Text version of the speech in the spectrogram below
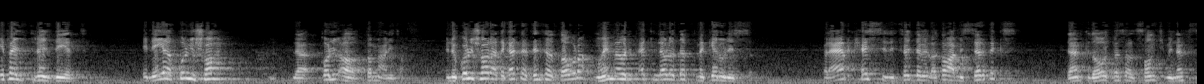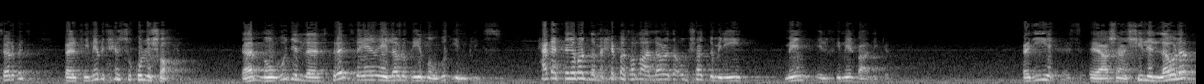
إيه ال threads ديت؟ إن هي كل شهر لا كل آه طبعا عليه صح إن كل شهر يا دكاترة تنزل الدوره مهم قوي تتأكد اللولب ده في مكانه لسه. فالعيانة بتحس إن ال thread ده بيبقى طالع من ال cervix تمام كده اهوت مثلا سنتي من نفس السيرفكس فالفيميل بتحسه كل شهر. تمام؟ موجود ال thread إيه اللولب؟ إيه؟ موجود in place حاجة الثانية برضه لما أحب أطلع اللولب ده أقوم شده من إيه؟ من ال female بعد كده. فدي عشان اشيل اللولب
